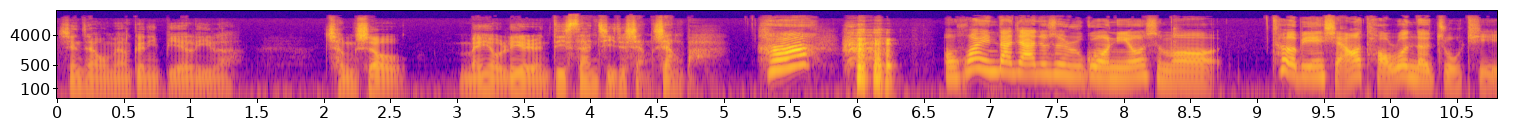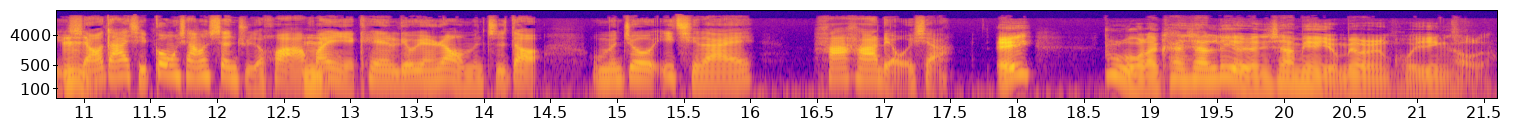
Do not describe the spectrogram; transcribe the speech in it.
现在我们要跟你别离了，承受没有猎人第三集的想象吧。哈，哦，欢迎大家，就是如果你有什么特别想要讨论的主题，嗯想要大家一起共襄盛举的话，嗯欢迎也可以留言让我们知道，我们就一起来哈哈聊一下。诶，不如我来看一下猎人下面有没有人回应好了。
